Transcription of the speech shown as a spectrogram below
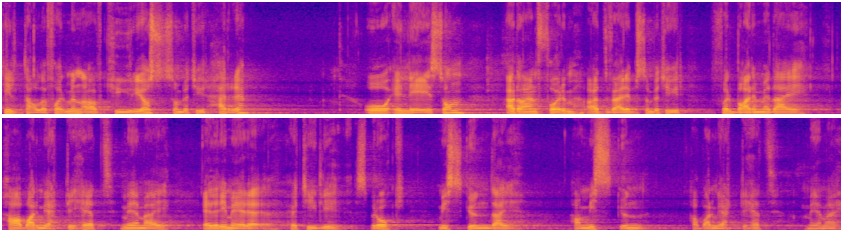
tiltaleformen av Kyrios, som betyr herre. Og eleison er da en form av et verb som betyr forbarme deg, ha barmhjertighet med meg, eller i mer høytidelig språk miskunn deg, ha miskunn, ha barmhjertighet med meg.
